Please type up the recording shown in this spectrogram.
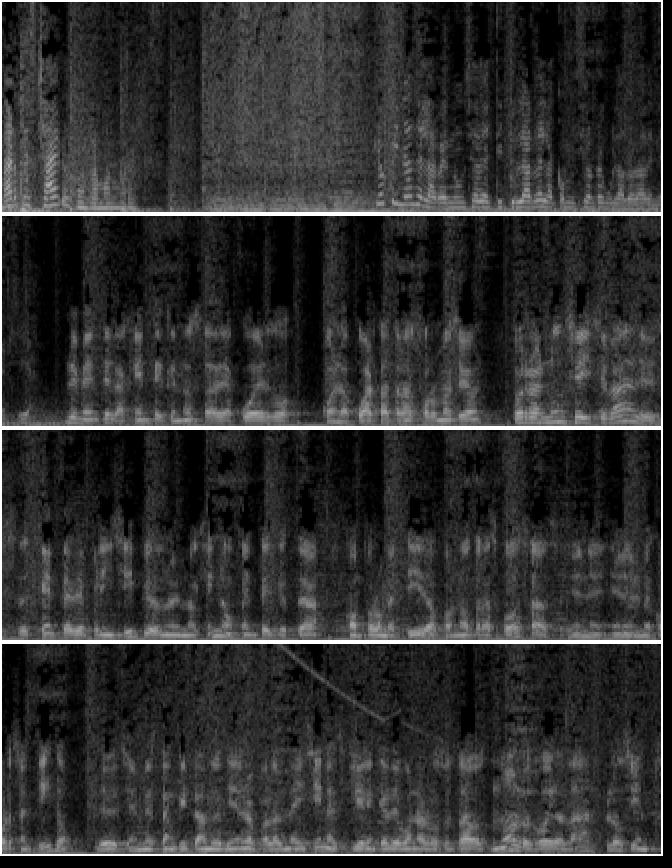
Martes Chairo con Ramón Morales. ¿Qué opinas de la renuncia del titular de la Comisión Reguladora de Energía? Simplemente la gente que no está de acuerdo con la cuarta transformación, pues renuncia y se va. Es gente de principios, me imagino, gente que está comprometida con otras cosas en, en el mejor sentido. Decir, me están quitando el dinero para las medicinas, si quieren que dé buenos resultados, no los voy a dar, lo siento.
